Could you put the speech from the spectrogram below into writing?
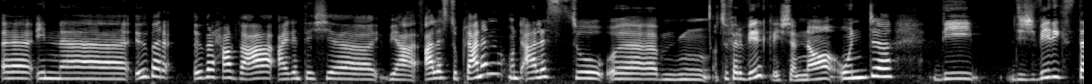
äh, in, äh, über, überhaupt war eigentlich äh, ja, alles zu planen und alles zu, ähm, zu verwirklichen. No? Und äh, die, die schwierigste,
